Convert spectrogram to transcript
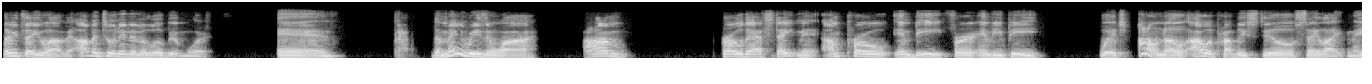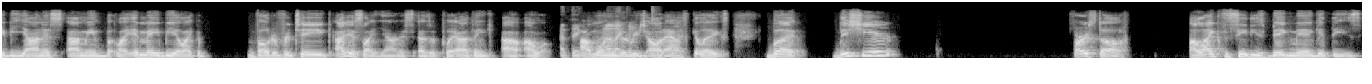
Let me tell you why, man. I've been tuning in a little bit more. And the main reason why I'm pro that statement, I'm pro Embiid for MVP, which I don't know. I would probably still say like maybe Giannis. I mean, but like it may be like a voter fatigue. I just like Giannis as a player. I think I, I I think I want him like to reach all the accolades. But this year, first off, I like to see these big men get these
